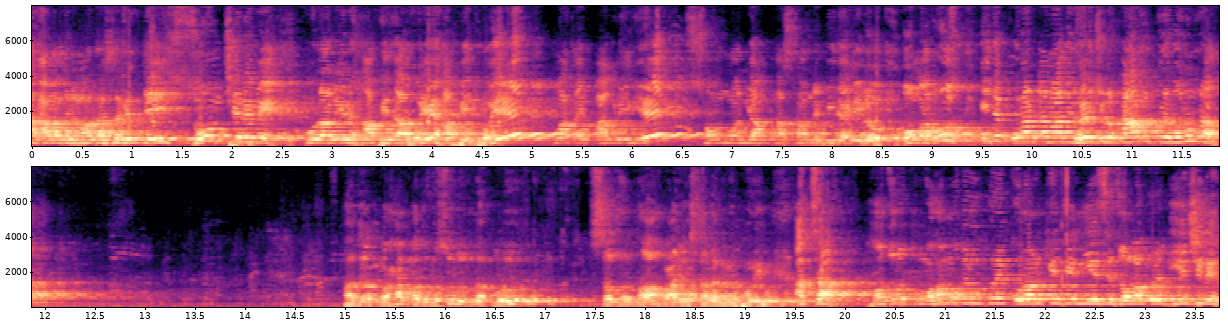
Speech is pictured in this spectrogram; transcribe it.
আর আমাদের মাদ্রাসাকে তেইশ জন ছেলে মেয়ে কোরআনের হাফেজা হয়ে, হাফেজ হয়ে মাথায় পাগড়ি নিয়ে সম্মান আপনার সামনে বিদায় নিল। ও মানুষ, এই যে কোরআনটা নাজিল হয়েছিল, কার উপরে বলুন না? হযরত মুহাম্মদ রাসূলুল্লাহ পড়ুন উপরে। আচ্ছা হযরত মুহাম্মদের উপরে কোরআনকে যে নিয়ে এসে জমা করে দিয়েছিলেন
